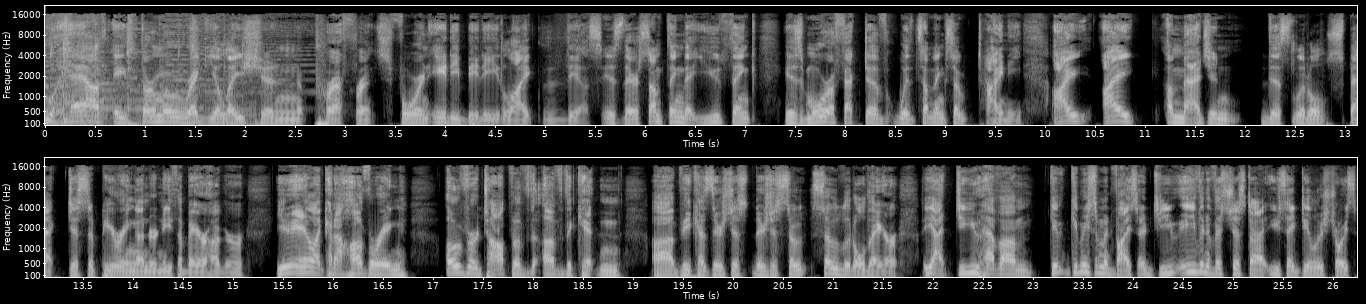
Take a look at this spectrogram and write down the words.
You have a thermoregulation preference for an itty bitty like this? Is there something that you think is more effective with something so tiny? I I imagine this little speck disappearing underneath a Bair Hugger. You know, like kind of hovering over top of the, of the kitten uh, because there's just there's just so so little there. Yeah. Do you have um? Give, give me some advice. Do you even if it's just uh, you say dealer's choice,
